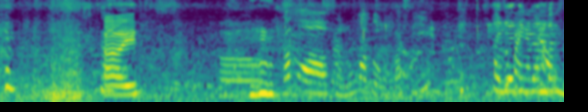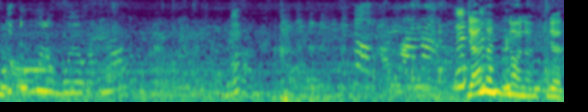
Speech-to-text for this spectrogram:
Hai. Kita mau seru atau enggak sih? Kayak jadi gambar gitu bulu-bulu. Jangan, no no, jangan.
